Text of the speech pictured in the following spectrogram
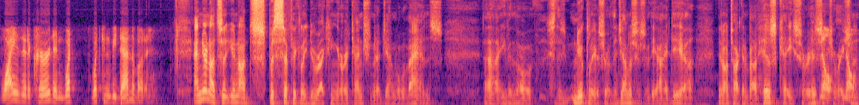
Why has it occurred, and what, what can be done about it? And you're not you're not specifically directing your attention to General Vance, uh, even though it's the nucleus or the genesis of the idea. You're not talking about his case or his no, situation. No,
